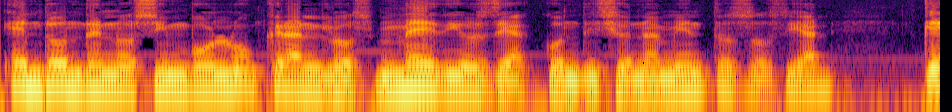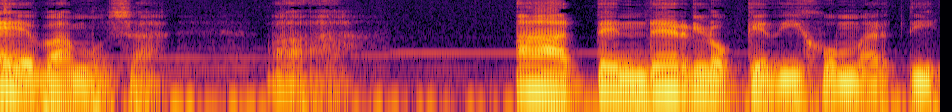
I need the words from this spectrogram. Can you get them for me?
en donde nos involucran los medios de acondicionamiento social, ¿qué vamos a, a, a atender lo que dijo Martí?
